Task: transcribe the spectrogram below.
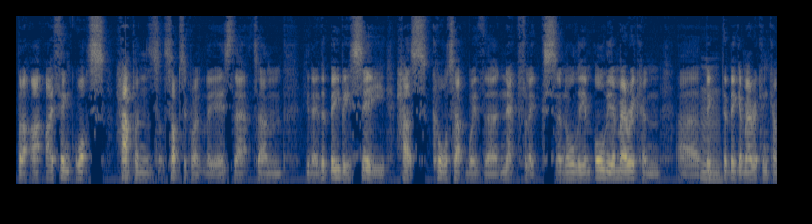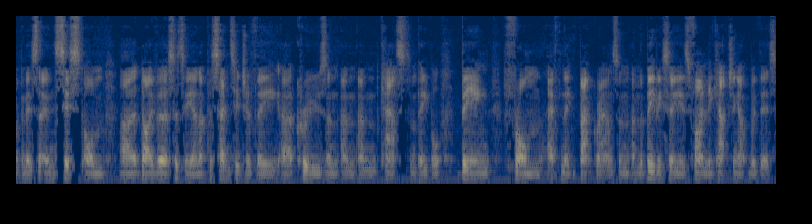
but I, I, think what's happened subsequently is that um, you know the BBC has caught up with uh, Netflix and all the all the American uh, mm. big, the big American companies that insist on uh, diversity and a percentage of the uh, crews and, and, and cast and people being from ethnic backgrounds, and, and the BBC is finally catching up with this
